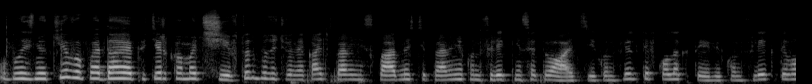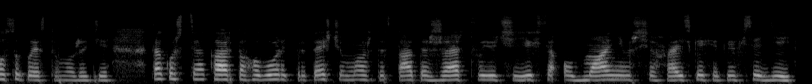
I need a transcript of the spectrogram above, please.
У близнюків випадає п'ятірка мечів. Тут будуть виникати певні складності, певні конфліктні ситуації, конфлікти в колективі, конфлікти в особистому житті. Також ця карта говорить про те, що можете стати жертвою чиїхось обманів, шахрайських якихось дій.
